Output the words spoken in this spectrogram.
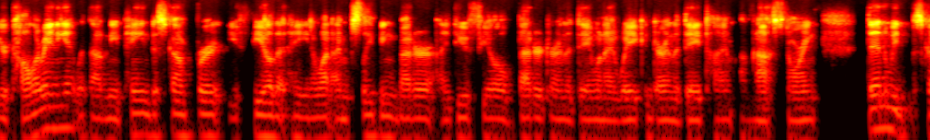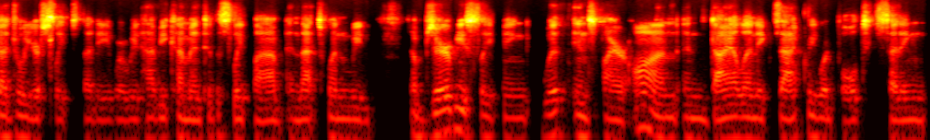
you're tolerating it without any pain, discomfort, you feel that, hey, you know what, I'm sleeping better. I do feel better during the day when I wake and during the daytime, I'm not snoring. Then we'd schedule your sleep study where we'd have you come into the sleep lab. And that's when we'd observe you sleeping with Inspire on and dial in exactly what voltage setting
